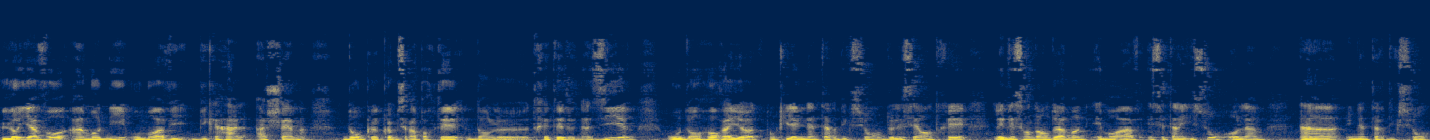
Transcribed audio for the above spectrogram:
Loyavo, Amoni ou Moavi, Bikahal, Hashem. Donc, euh, comme c'est rapporté dans le traité de Nazir ou dans Horayot, donc il y a une interdiction de laisser entrer les descendants de Amon et Moab, et c'est un Issour Olam, une interdiction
